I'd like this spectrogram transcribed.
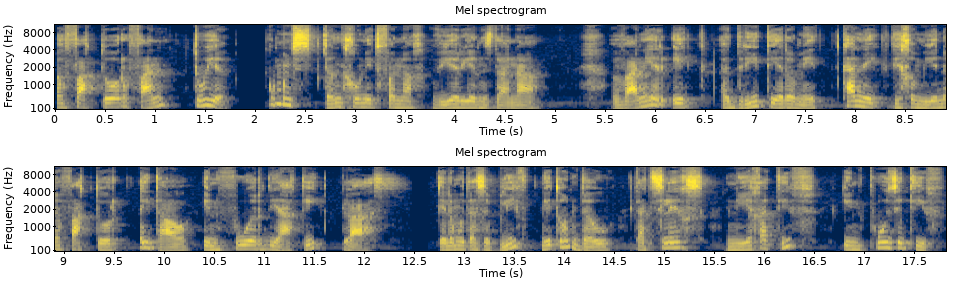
'n faktor van 2. Kom ons dink gou net vinnig weer eens daarna. Wanneer ek 'n 3 term het, kan ek die gemeene faktor uithaal en voor die hakkie plaas. Julle moet asseblief net onthou dat slegs negatief en positief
